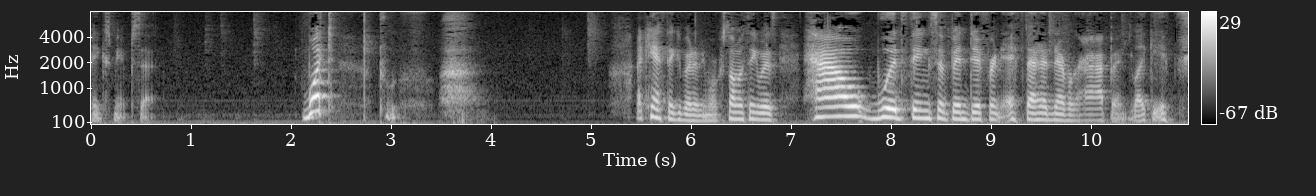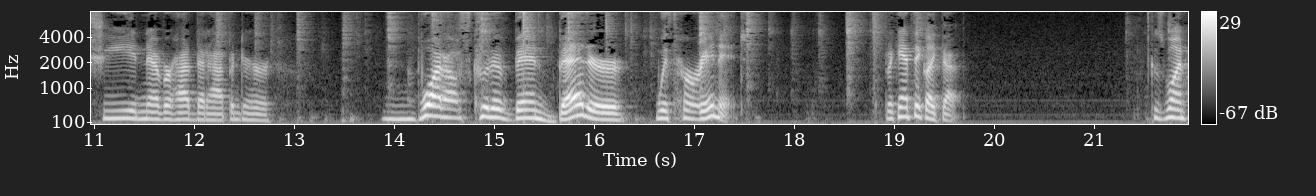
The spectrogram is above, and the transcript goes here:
Makes me upset. What? I can't think about it anymore because all I'm thinking about is how would things have been different if that had never happened? Like if she had never had that happen to her, what else could have been better with her in it? But I can't think like that. Because one,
